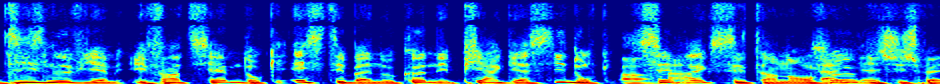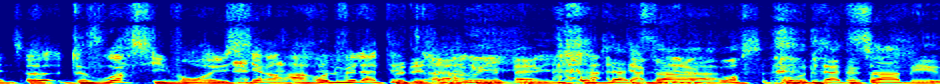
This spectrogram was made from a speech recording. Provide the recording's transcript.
19e et 20e, donc Esteban Ocon et Pierre Gasly. Donc Ah. c'est vrai que c'est un Ah, enjeu il y a un suspense. euh, de voir s'ils vont réussir à, à relever la tête. déjà, Ah, oui, oui. Au-delà de, ça, au-delà de ça, mais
